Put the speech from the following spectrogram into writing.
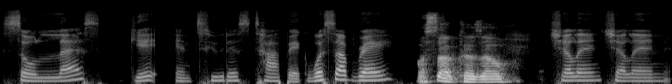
So let's get into this topic. What's up, Ray? What's up, Cuzzo? Chilling, chilling.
